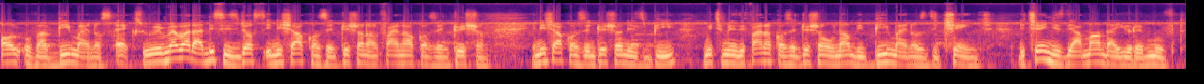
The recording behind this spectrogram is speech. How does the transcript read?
all over b minus x. We remember that this is just initial concentration and final concentration. Initial concentration is b which means the final concentration will now be b minus the change. The change is the amount that you removed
